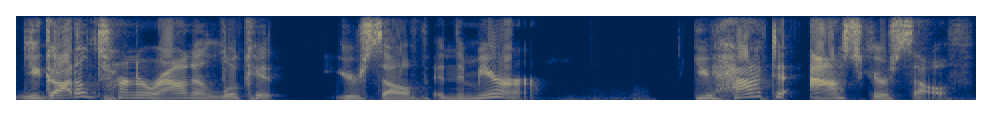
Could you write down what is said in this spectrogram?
you got to turn around and look at yourself in the mirror. You have to ask yourself,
